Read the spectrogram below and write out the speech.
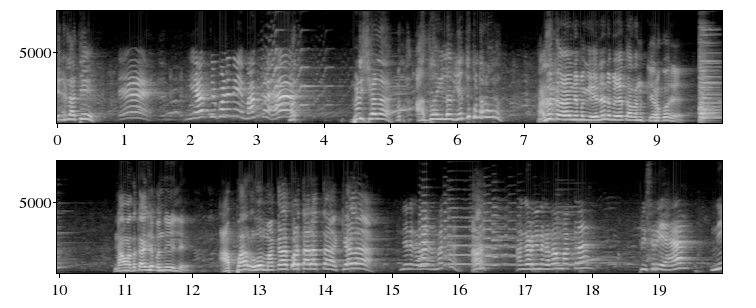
ಏನ್ ಹೇಳತಿ? ಏನ್ ತಿಳ್ಕೊಂಡಿನಿ ಮಕ್ಕಳ. ಮತ್ ಬಿಡಿಸಿ ಹೇಳ ಮತ್ ಅದ ಇಲ್ಲ ಏನ್ ತಿಳ್ಕೊಂಡಾರ ಅವ್ರು? ಅದಕ್ಕೆ ನಿಮಗೆ ಏನೇನು ಬೇಕು ಅದನ್ನು ಕೇಳ್ಕೋರಿ. ನಾವು ಅದಕ್ಕಾಗಿ ಬಂದೀವಿ ಇಲ್ಲಿ. ಅಪ್ಪಾರು ಮಕ್ಕ ಕೊಡ್ತಾರತ್ತ ಕೇಳ. ನಿನಗದ ಮಕ್ಕಳ ಆ? ಹಂಗಾರ ನಿನಗದ ಮಕ್ಕಳ ಪಿಸ್ರಿಯ ನೀ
